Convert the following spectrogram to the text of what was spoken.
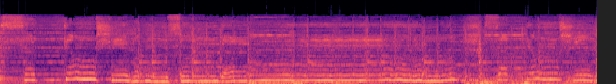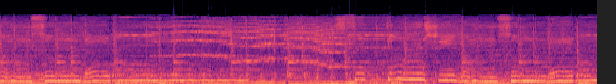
सत्यम शिवम सुंदरम। सत्यम शिवम सुंदरम। सत्यं शिवं सुन्दरम्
